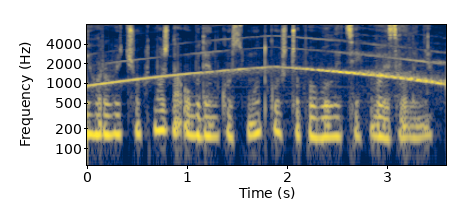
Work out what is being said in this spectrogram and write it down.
Ігоровичу можна у будинку смутку, що по вулиці Визволення.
